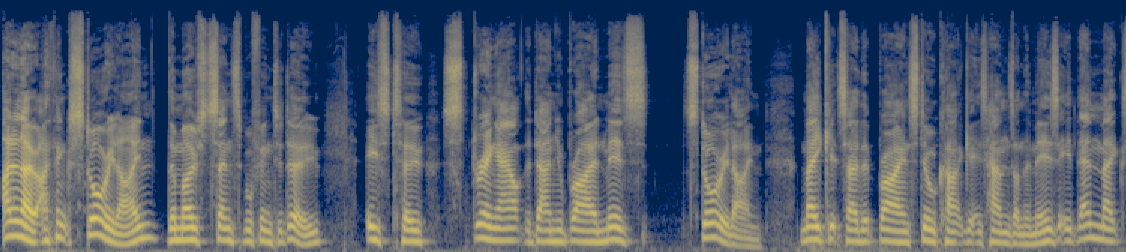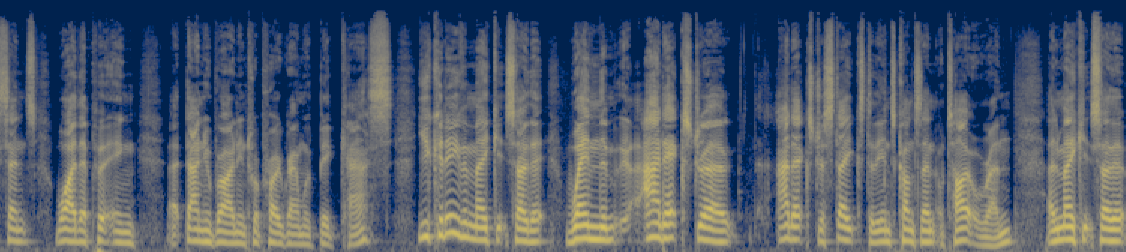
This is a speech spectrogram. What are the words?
I don't know. I think storyline, the most sensible thing to do is to string out the Daniel Bryan Miz storyline make it so that Bryan still can't get his hands on the Miz. It then makes sense why they're putting uh, Daniel Bryan into a program with Big Cass. You could even make it so that when the add extra add extra stakes to the Intercontinental title run and make it so that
